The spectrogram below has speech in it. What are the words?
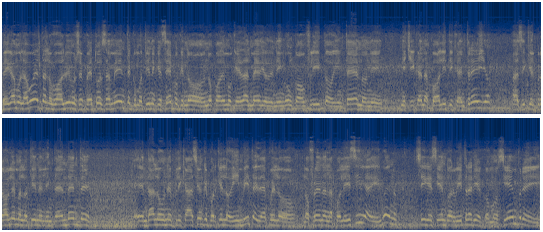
pegamos la vuelta, lo volvimos respetuosamente como tiene que ser porque no, podemos quedar en medio de ningún conflicto interno ni, ni chicanas políticas entre ellos. Así que el problema lo tiene el intendente en darle una explicación que por qué los invita y después lo, lo frena la policía y bueno, sigue siendo arbitraria como siempre y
